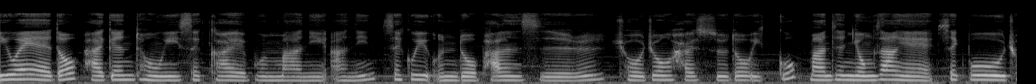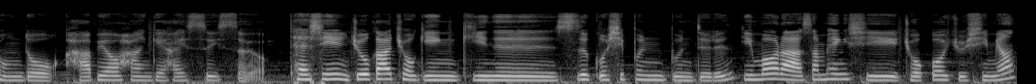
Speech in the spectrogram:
이외에도 밝은 통이 색깔 뿐만이 아닌 색의 온도 밸런스를 조정할 수도 있고 만든 영상의 색보 정도 가벼하게 할 수 있어요. 대신 추가적인 기능 쓰고 싶은 분들은 히머라 삼행시 적어주시면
